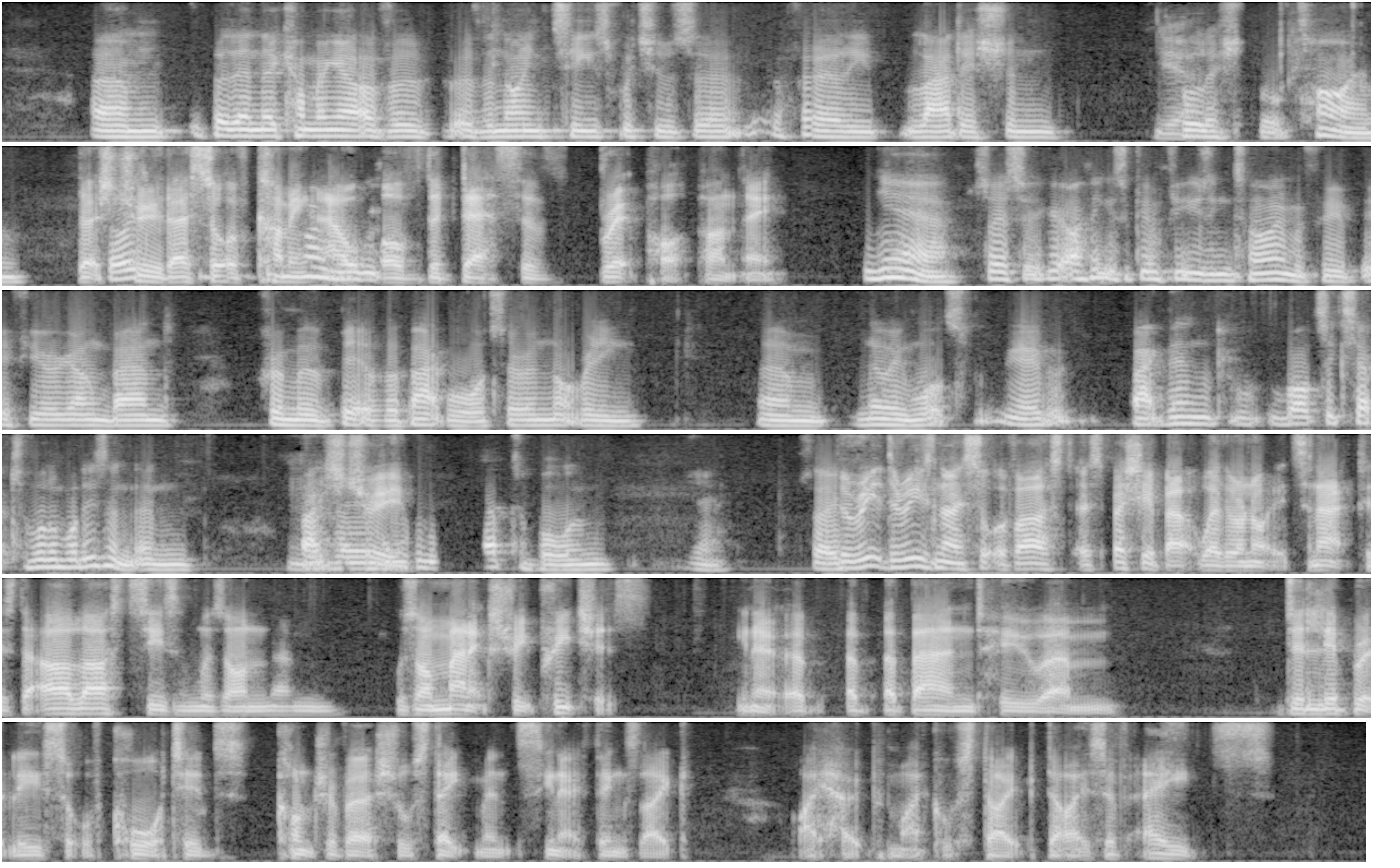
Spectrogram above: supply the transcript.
Um, but then they're coming out of, a, of the '90s, which was a, a fairly laddish and Yeah. bullish sort of time. That's So true. They're sort of coming I out really- of the death of Britpop, aren't they? Yeah, so it's a, I think it's a confusing time if you if you're a young band from a bit of a backwater and not really um, knowing what's you know back then what's acceptable and what isn't, and back That's then true. acceptable and yeah. So The, re- the reason I sort of asked, especially about whether or not it's an act, is that our last season was on um, was on Manic Street Preachers. You know, a, a, a band who um, deliberately sort of courted controversial statements. You know, things like, "I hope Michael Stipe dies of AIDS."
